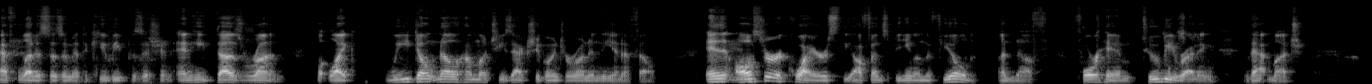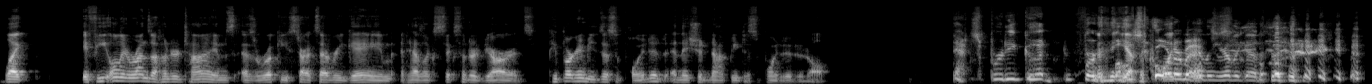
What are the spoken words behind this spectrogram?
athleticism at the QB position, and he does run. But like, we don't know how much he's actually going to run in the NFL. And it Mhm. also requires the offense being on the field enough for him to be running that much. Like, if he only runs 100 times as a rookie, starts every game, and has like 600 yards, people are going to be disappointed, and they should not be disappointed at all. That's pretty good for most yeah, that's like quarterbacks. really, really good.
